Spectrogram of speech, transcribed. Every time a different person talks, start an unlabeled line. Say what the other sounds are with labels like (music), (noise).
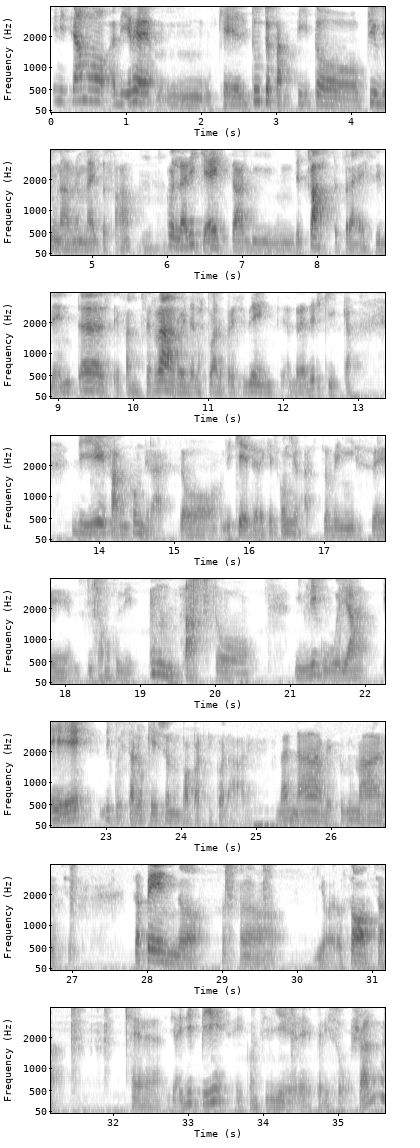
Iniziamo a dire mm, che il tutto è partito più di un anno e mezzo fa
Mhm.
con la richiesta di- del past president eh, Stefano Ferraro e dell'attuale presidente Andrea Del Chicca di fare un congresso, di chiedere che il congresso venisse, diciamo così, (clears throat) fatto in Liguria e di questa location un po' particolare, la nave sul mare, eccetera. Sapendo, eh, io ero socia eh, di IDP e consigliere per i social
